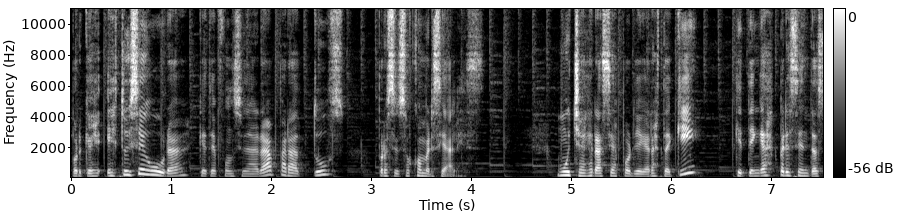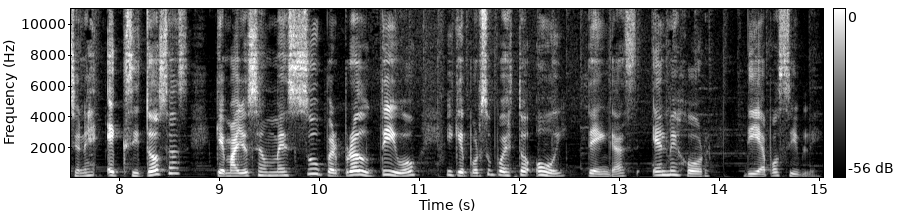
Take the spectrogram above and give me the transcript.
porque estoy segura que te funcionará para tus procesos comerciales. Muchas gracias por llegar hasta aquí que tengas presentaciones exitosas, que mayo sea un mes súper productivo y que por supuesto hoy tengas el mejor día posible.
